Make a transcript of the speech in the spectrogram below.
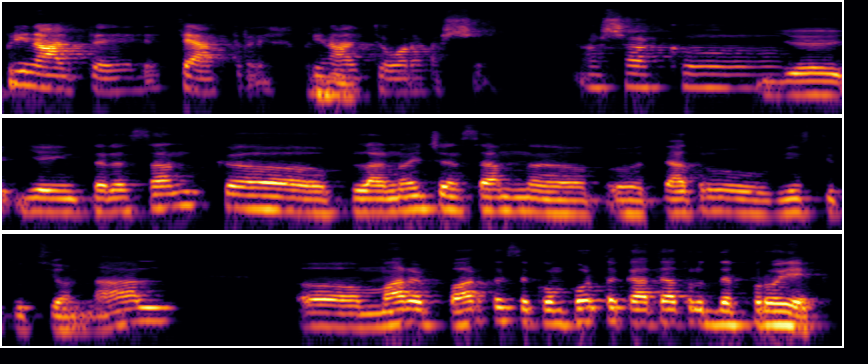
prin alte teatre, prin Mhm. alte orașe. Așa că... E, e interesant că la noi ce înseamnă uh, teatru instituțional, uh, mare parte se comportă ca teatru de proiect.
